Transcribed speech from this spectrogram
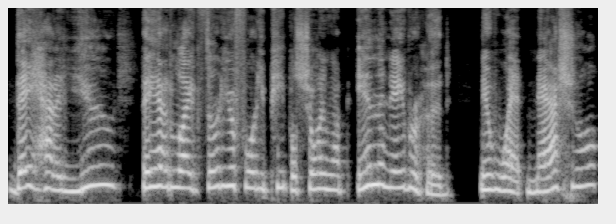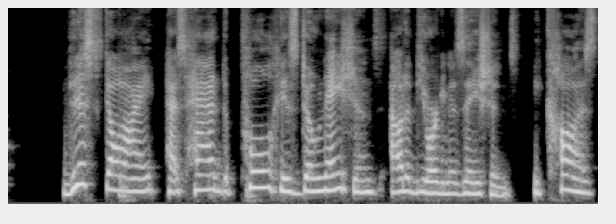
they had a huge, they had like 30 or 40 people showing up in the neighborhood. It went national. This guy has had to pull his donations out of the organizations because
